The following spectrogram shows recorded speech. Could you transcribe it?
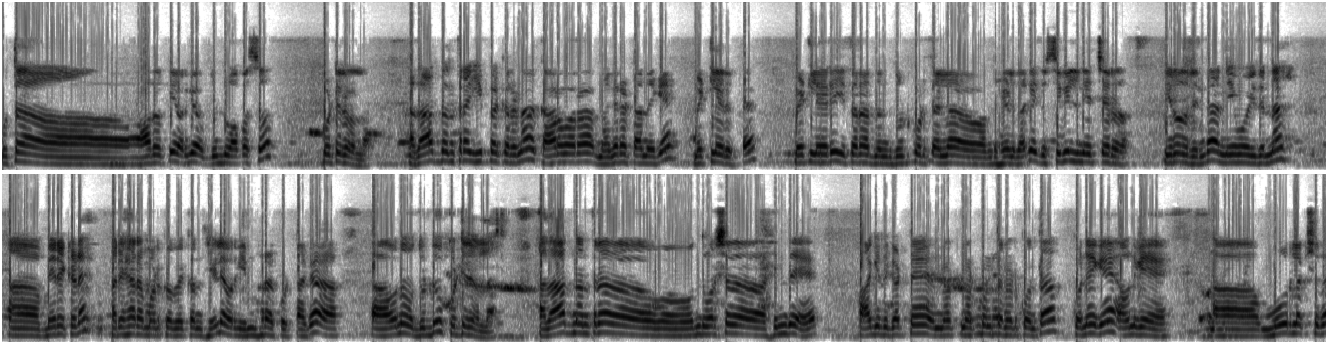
ಮೃತ ಆರೋಪಿ ಅವ್ರಿಗೆ ದುಡ್ಡು ವಾಪಸ್ಸು ಕೊಟ್ಟಿರೋಲ್ಲ. ಅದಾದ ನಂತರ ಈ ಪ್ರಕರಣ ಕಾರವಾರ ನಗರ ಠಾಣೆಗೆ ಮೆಟ್ಲೇರುತ್ತೆ. ಮೆಟ್ಲೇರಿ ಈ ತರ ನನ್ಗೆ ದುಡ್ಡು ಕೊಡ್ತಾ ಇಲ್ಲ ಅಂತ ಹೇಳಿದಾಗ ಇದು ಸಿವಿಲ್ ನೇಚರ್ ಇರೋದ್ರಿಂದ ನೀವು ಇದನ್ನ ಆ, ಬೇರೆ ಕಡೆ ಪರಿಹಾರ ಮಾಡ್ಕೋಬೇಕಂತ ಹೇಳಿ ಅವ್ರಿಗೆ ಇಂಹರ ಕೊಟ್ಟಾಗ ಅವನು ದುಡ್ಡು ಕೊಟ್ಟಿರಲ್ಲ. ಅದಾದ ನಂತರ ಒಂದು ವರ್ಷದ ಹಿಂದೆ ಆಗಿದ್ದ ಘಟನೆ ನಡ್ ನಡ್ಕೊಂತ ನಡ್ಕೊಂತ ಕೊನೆಗೆ ಅವನಿಗೆ ಮೂರು ಲಕ್ಷದ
